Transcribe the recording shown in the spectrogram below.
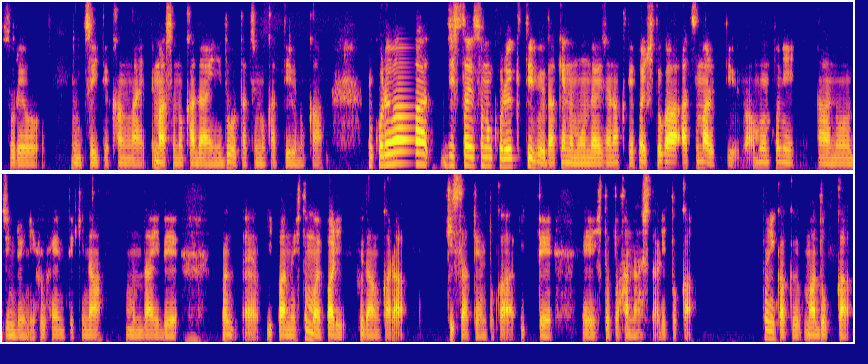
それを、について考えて、まあその課題にどう立ち向かっているのか。でこれは実際そのコレクティブだけの問題じゃなくて、やっぱり人が集まるっていうのは本当にあの人類に普遍的な問題で、ま一般の人もやっぱり普段から喫茶店とか行って、えー人と話したりとか、とにかくまあどっか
